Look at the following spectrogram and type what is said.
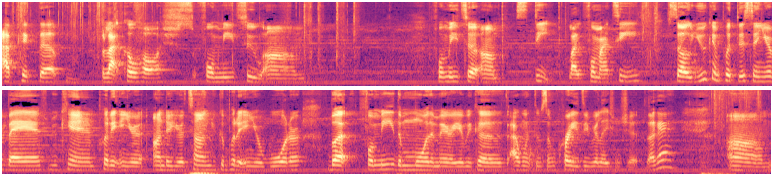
I picked up black cohosh for me to um for me to um steep like for my tea so you can put this in your bath you can put it in your under your tongue you can put it in your water but for me the more the merrier because i went through some crazy relationships okay um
